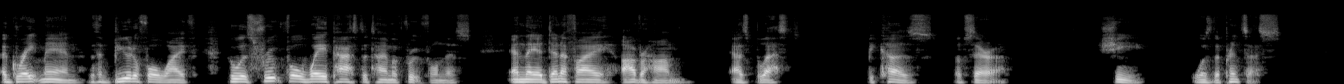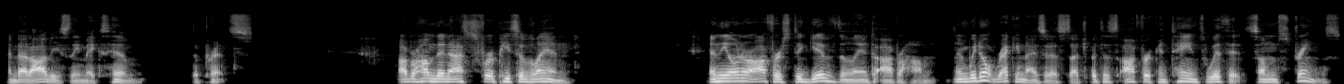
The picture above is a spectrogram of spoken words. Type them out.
a great man with a beautiful wife who was fruitful way past the time of fruitfulness and they identify Abraham as blessed because of Sarah. She was the princess, and that obviously makes him the prince. Abraham then asks for a piece of land, and the owner offers to give the land to Abraham, and we don't recognize it as such, but this offer contains with it some strings.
